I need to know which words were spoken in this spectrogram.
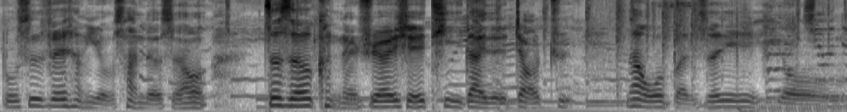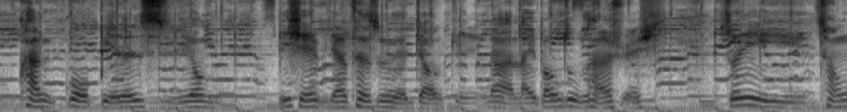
不是非常友善的时候，这时候可能需要一些替代的教具。那我本身有看过别人使用一些比较特殊的教具，那来帮助他学习。所以从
